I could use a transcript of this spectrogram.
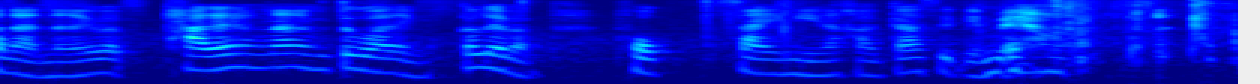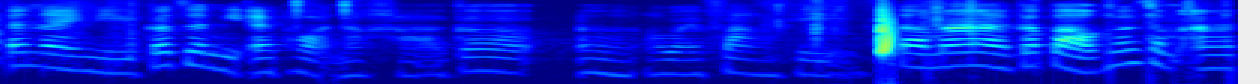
ขนาดนั้นแบบทาได้ทั้งหน้าทั้งตัวอะไรอย่างเงี้ยก็เลยแบบพกไซส์นี้นะคะ 90 ml ด้านในนี้ก็จะมี AirPods นะคะ ก็เออเอาไว้ฟังเพลง ต่อมากระเป๋าเครื่องสำอา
